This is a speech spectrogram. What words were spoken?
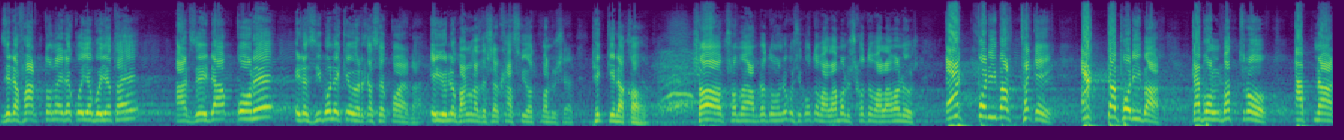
যেটা পারতো না, এটা কইয়া বইয়া থাকে। আর যেটা করে, এটা জীবনে কেউ এর কাছে কয় না। এই হলো বাংলাদেশের খাসিয়ত মানুষের। ঠিক কিনা কও? সব সময় আমরা তো মনে করছি, কত ভালো মানুষ, কত ভালো মানুষ। এক পরিবার থেকে একটা পরিবার, কেবলমাত্র আপনার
